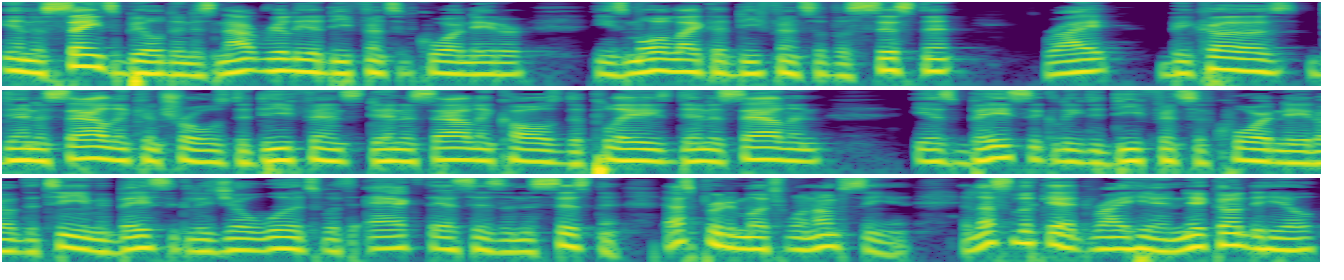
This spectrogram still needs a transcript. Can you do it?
in the Saints building. It's not really a defensive coordinator. He's more like a defensive assistant, right? Because Dennis Allen controls the defense. Dennis Allen calls the plays. Dennis Allen is basically the defensive coordinator of the team, and basically Joe Woods was act as his an assistant. That's pretty much what I'm seeing. And let's look at right here. Nick Underhill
